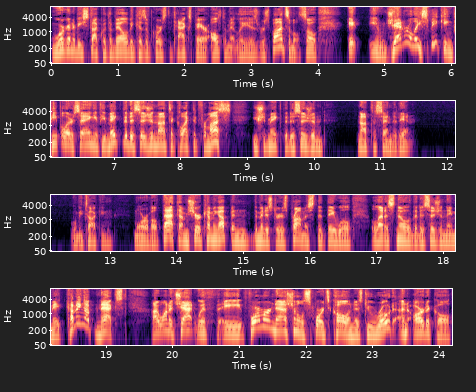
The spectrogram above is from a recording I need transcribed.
we're going to be stuck with the bill because, of course, the taxpayer ultimately is responsible. So it, you know, generally speaking, people are saying if you make the decision not to collect it from us, you should make the decision not to send it in. We'll be talking more about that, I'm sure, coming up. And the minister has promised that they will let us know the decision they make. Coming up next, I want to chat with a former national sports columnist who wrote an article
